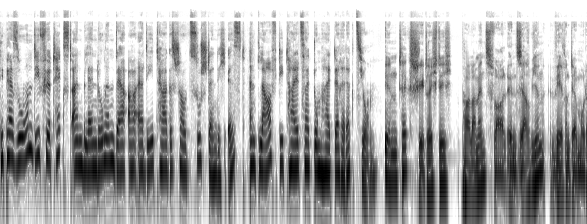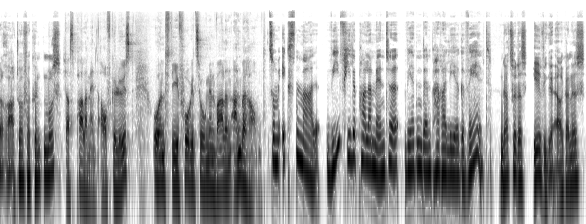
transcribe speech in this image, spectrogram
Die Person, die für Texteinblendungen der ARD-Tagesschau zuständig ist, entlarvt die Teilzeitdummheit der Redaktion. In Text steht richtig, Parlamentswahl in Serbien, während der Moderator verkünden muss, das Parlament aufgelöst und die vorgezogenen Wahlen anberaumt. Zum x-ten Mal, wie viele Parlamente werden denn parallel gewählt? Dazu das ewige Ärgernis,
